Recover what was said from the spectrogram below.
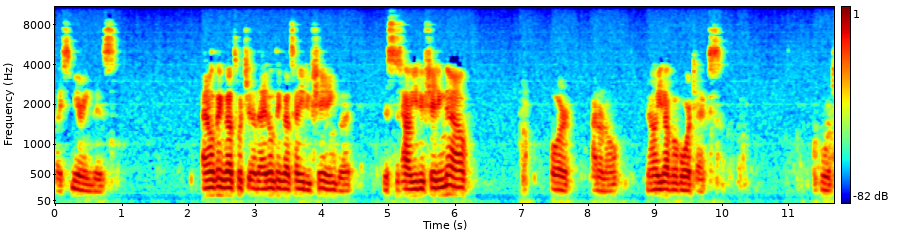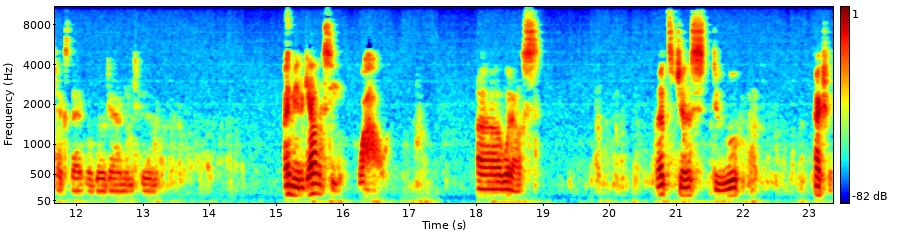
by smearing this. I don't think that's what you, I don't think that's how you do shading, but this is how you do shading now. Or, I don't know, now you have a vortex. A vortex that will go down into... I made a galaxy! Wow! Uh, what else? Let's just do... Actually,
